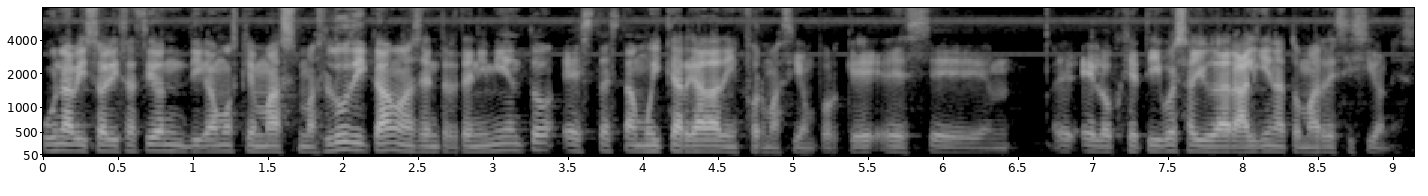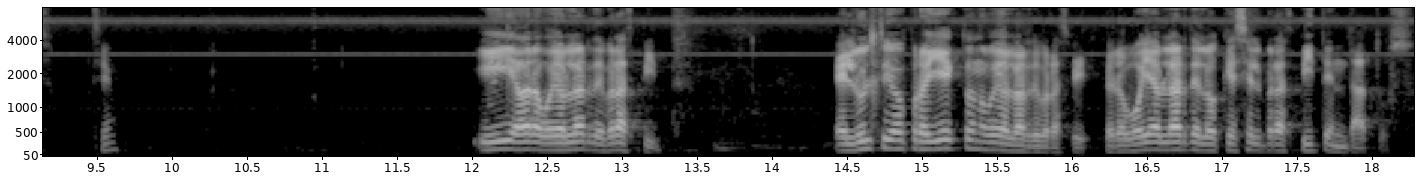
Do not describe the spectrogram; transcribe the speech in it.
una visualización, digamos que más, más lúdica, más de entretenimiento, esta está muy cargada de información porque es, eh, el objetivo es ayudar a alguien a tomar decisiones. Y ahora voy a hablar de Brad Pitt. El último proyecto no voy a hablar de Brad Pitt, pero voy a hablar de lo que es el Brad Pitt en datos.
